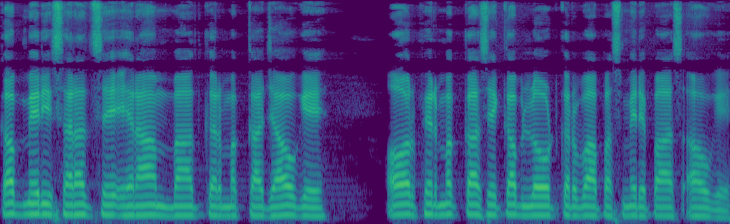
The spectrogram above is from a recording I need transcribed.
کب میری سرحد سے احرام باندھ کر مکہ جاؤ گے اور پھر مکہ سے کب لوٹ کر واپس میرے پاس آؤ گے؟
